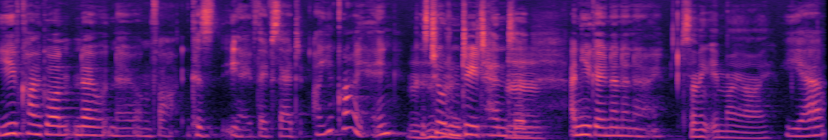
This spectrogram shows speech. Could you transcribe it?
You've kind of gone, no, no, I'm fine. Because you know, if they've said, "Are you crying?" Because Mhm. children do tend to, Mm. and you go, "No, no, no." Something in my eye. Yeah,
